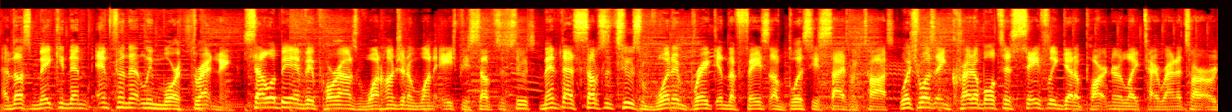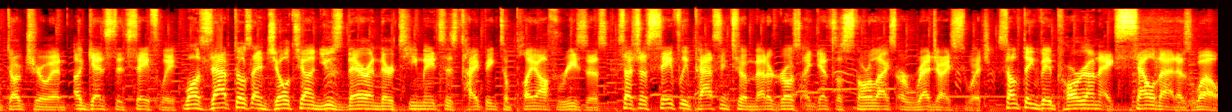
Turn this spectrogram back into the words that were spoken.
and thus making them infinitely more threatening. Celebi and Vaporeon's 101 HP substitutes meant that substitutes wouldn't break in the face of Blissey's Seismic Toss, which was incredible to safely get a partner like Tyranitar or Dugtrio in against it safely, while Zapdos and Jolteon used their and their teammates' typing to play off resist, such as safely passing to a Metagross against a Snorlax or Regice switch, something Vaporeon excelled at as well.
